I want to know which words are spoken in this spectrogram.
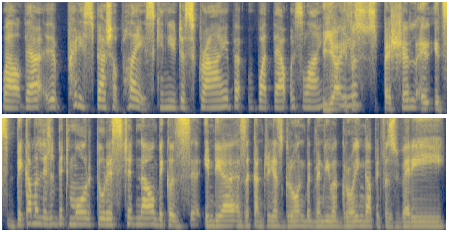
Well, that a pretty special place. Can you describe what that was like? Yeah, it was special. It's become a little bit more touristed now because India as a country has grown. But when we were growing up, it was very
